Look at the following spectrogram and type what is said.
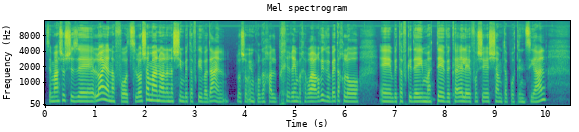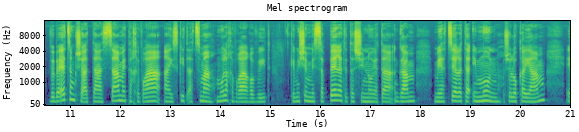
זה משהו שזה לא היה נפוץ, לא שמענו על אנשים בתפקיד, ועדיין לא שומעים כל כך על בכירים בחברה הערבית, ובטח לא אה, בתפקידי מטה וכאלה, איפה שיש שם את הפוטנציאל. ובעצם כשאתה שם את החברה העסקית עצמה מול החברה הערבית, כמי שמספרת את השינוי, אתה גם מייצר את האמון שלא קיים, אה,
